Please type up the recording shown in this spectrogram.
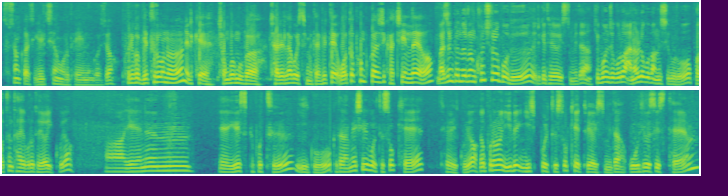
수정까지 일체형으로 되어 있는 거죠. 그리고 밑으로는 이렇게 전공구가 자리를 하고 있습니다. 밑에 워터펌프까지 같이 있네요. 맞은편으로는 컨트롤 보드 이렇게 되어 있습니다. 기본적으로 아날로그 방식으로 버튼 타입으로 되어 있고요. 아, 얘는 예, USB 포트 2구, 그 다음에 12V 소켓 되어 있고요. 옆으로는 220V 소켓 되어 있습니다. 오디오 시스템,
